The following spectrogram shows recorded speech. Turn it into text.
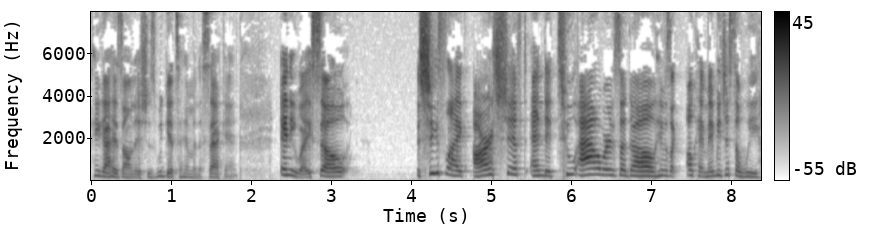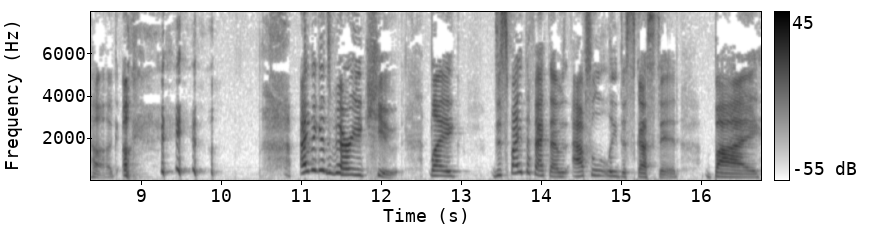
he got his own issues. We get to him in a second. Anyway, so she's like, Our shift ended two hours ago. He was like, Okay, maybe just a wee hug. Okay. I think it's very cute. Like, despite the fact that I was absolutely disgusted by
